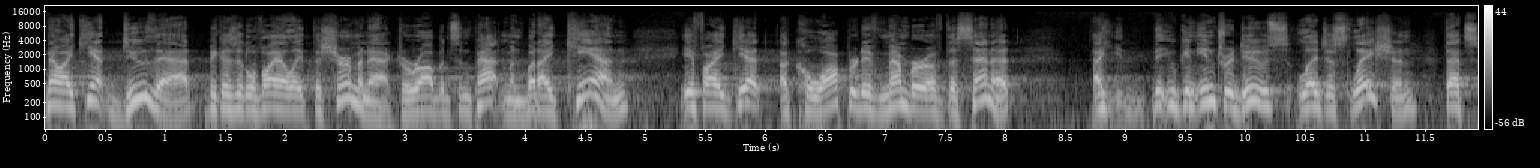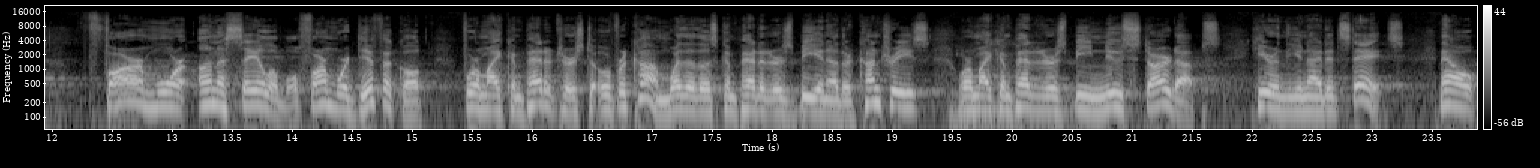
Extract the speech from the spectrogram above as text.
Now, I can't do that because it'll violate the Sherman Act or Robinson Patman, but I can if I get a cooperative member of the Senate I, that you can introduce legislation that's far more unassailable, far more difficult for my competitors to overcome, whether those competitors be in other countries or my competitors be new startups here in the United States. Now,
